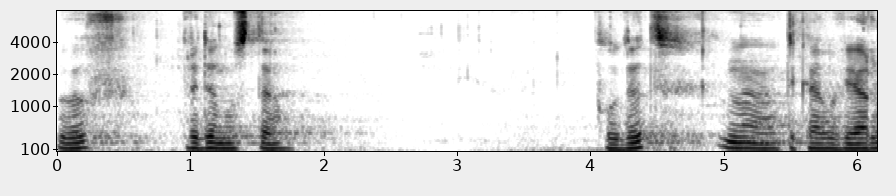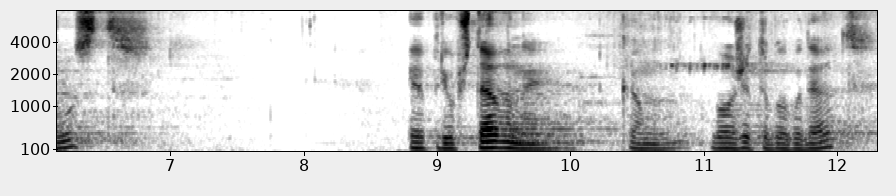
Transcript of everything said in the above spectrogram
в предаността. Плодът на такава вярност е приобщаване към Божията благодат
